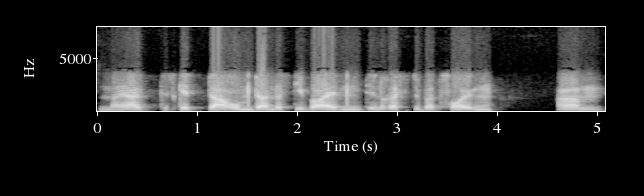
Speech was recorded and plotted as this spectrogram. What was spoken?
Naja, es geht darum dann, dass die beiden den Rest überzeugen, ähm,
